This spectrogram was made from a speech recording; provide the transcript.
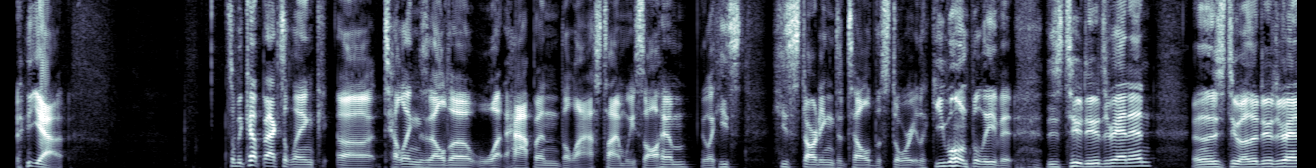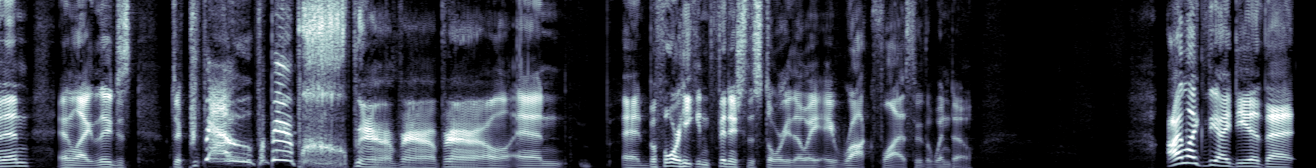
yeah. So we cut back to Link uh telling Zelda what happened the last time we saw him. Like he's he's starting to tell the story. Like you won't believe it. These two dudes ran in, and then these two other dudes ran in, and like they just and and before he can finish the story, though, a, a rock flies through the window. I like the idea that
